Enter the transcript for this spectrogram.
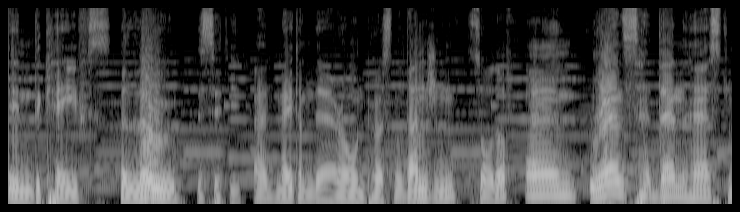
in the caves below the city and made them their own personal dungeon sort of and Rance then has to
